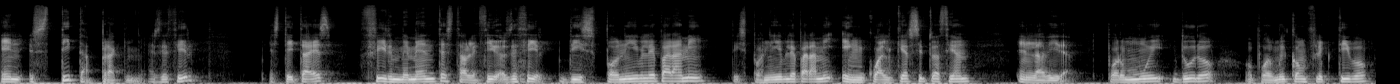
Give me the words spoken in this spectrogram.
en stita praknya, es decir, stita es firmemente establecido, es decir, disponible para mí, disponible para mí en cualquier situación en la vida, por muy duro o por muy conflictivo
